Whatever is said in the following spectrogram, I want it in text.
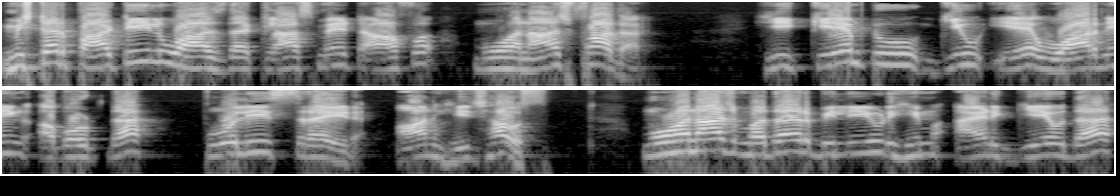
Mr. Patil was the classmate of Mohana's father. He came to give a warning about the police raid on his house. Mohana's mother believed him and gave the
